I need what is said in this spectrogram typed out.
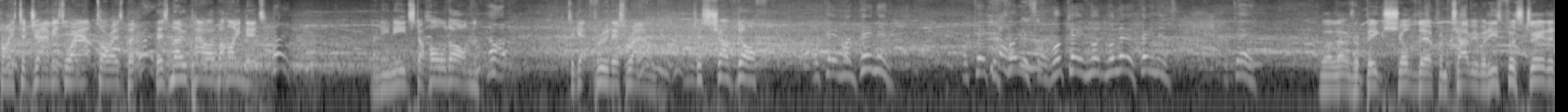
Tries to jab his way out, Torres, but there's no power behind it. And he needs to hold on to get through this round. Just shoved off. Okay, mantienen. Okay, control yourself. Okay, no, no le detengas. Okay. Well, that was a big shove there from Tapia, but he's frustrated.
